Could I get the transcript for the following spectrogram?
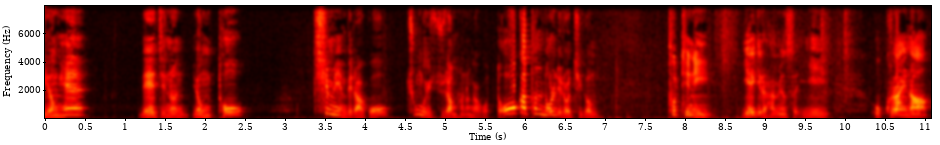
영해 내지는 영토 침입이라고 중국이 주장하는 거하고 똑같은 논리로 지금 푸틴이 얘기를 하면서 이 우크라이나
